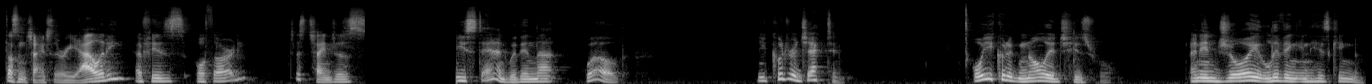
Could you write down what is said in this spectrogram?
It doesn't change the reality of his authority, it just changes you stand within that world. You could reject him, or you could acknowledge his rule and enjoy living in his kingdom.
